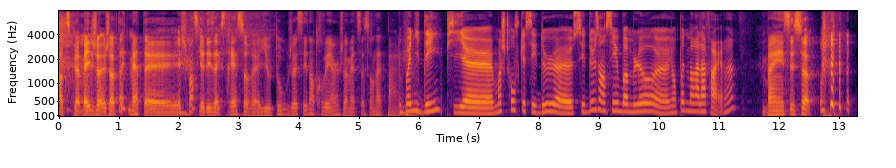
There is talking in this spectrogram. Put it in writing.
En tout cas, ben, je, je vais peut-être mettre. euh, je pense qu'il y a des extraits sur euh, YouTube. Je vais essayer d'en trouver un. Je vais mettre ça sur notre page. Bonne idée. Puis euh, moi, je trouve que ces deux, ces deux anciens bums-là, euh, ils n'ont pas de morale à faire. Hein? Ben, c'est ça.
